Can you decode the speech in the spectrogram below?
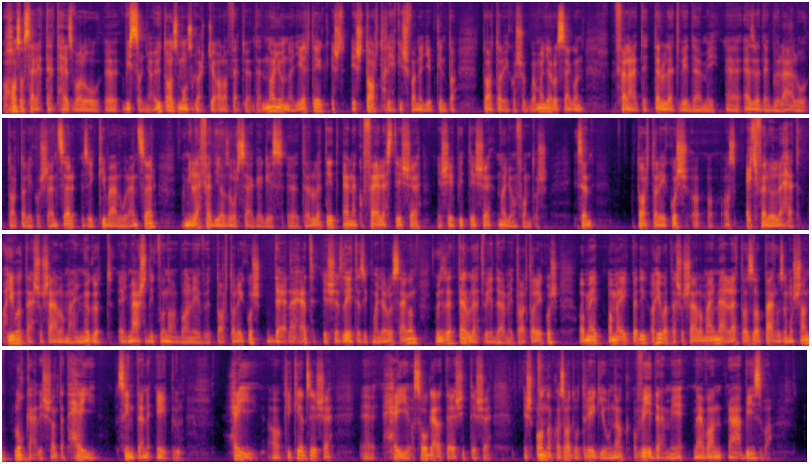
A hazaszeretethez való viszonya. Őt az mozgatja alapvetően. Tehát nagyon nagy érték, és, és tartalék is van egyébként a tartalékosokban. Magyarországon felállt egy területvédelmi ezredekből álló tartalékos rendszer, ez egy kiváló rendszer, ami lefedi az ország egész területét. Ennek a fejlesztése és építése nagyon fontos. Hiszen tartalékos az egyfelől lehet a hivatásos állomány mögött egy második vonalban lévő tartalékos, de lehet, és ez létezik Magyarországon, úgynevezett területvédelmi tartalékos, amely, amelyik pedig a hivatásos állomány mellett azzal párhuzamosan lokálisan, tehát helyi szinten épül. Helyi a kiképzése, eh, helyi a szolgálat teljesítése, és annak az adott régiónak a védelmé van rábízva.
